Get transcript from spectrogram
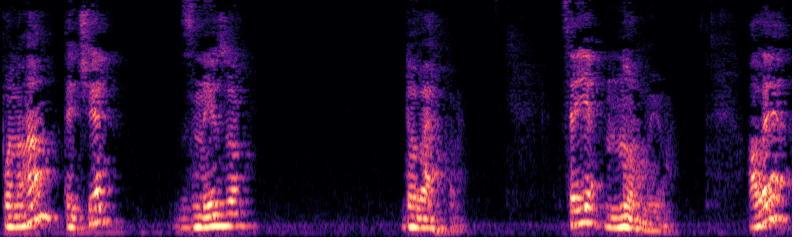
по ногам тече знизу до верху. Це є нормою. Але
